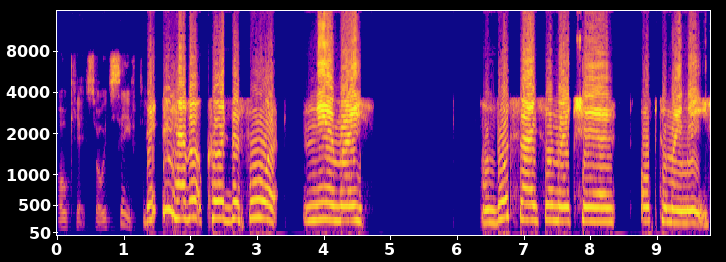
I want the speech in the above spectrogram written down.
Okay, so it's safety. They, they have occurred before near my on both sides of my chair up to my knees,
